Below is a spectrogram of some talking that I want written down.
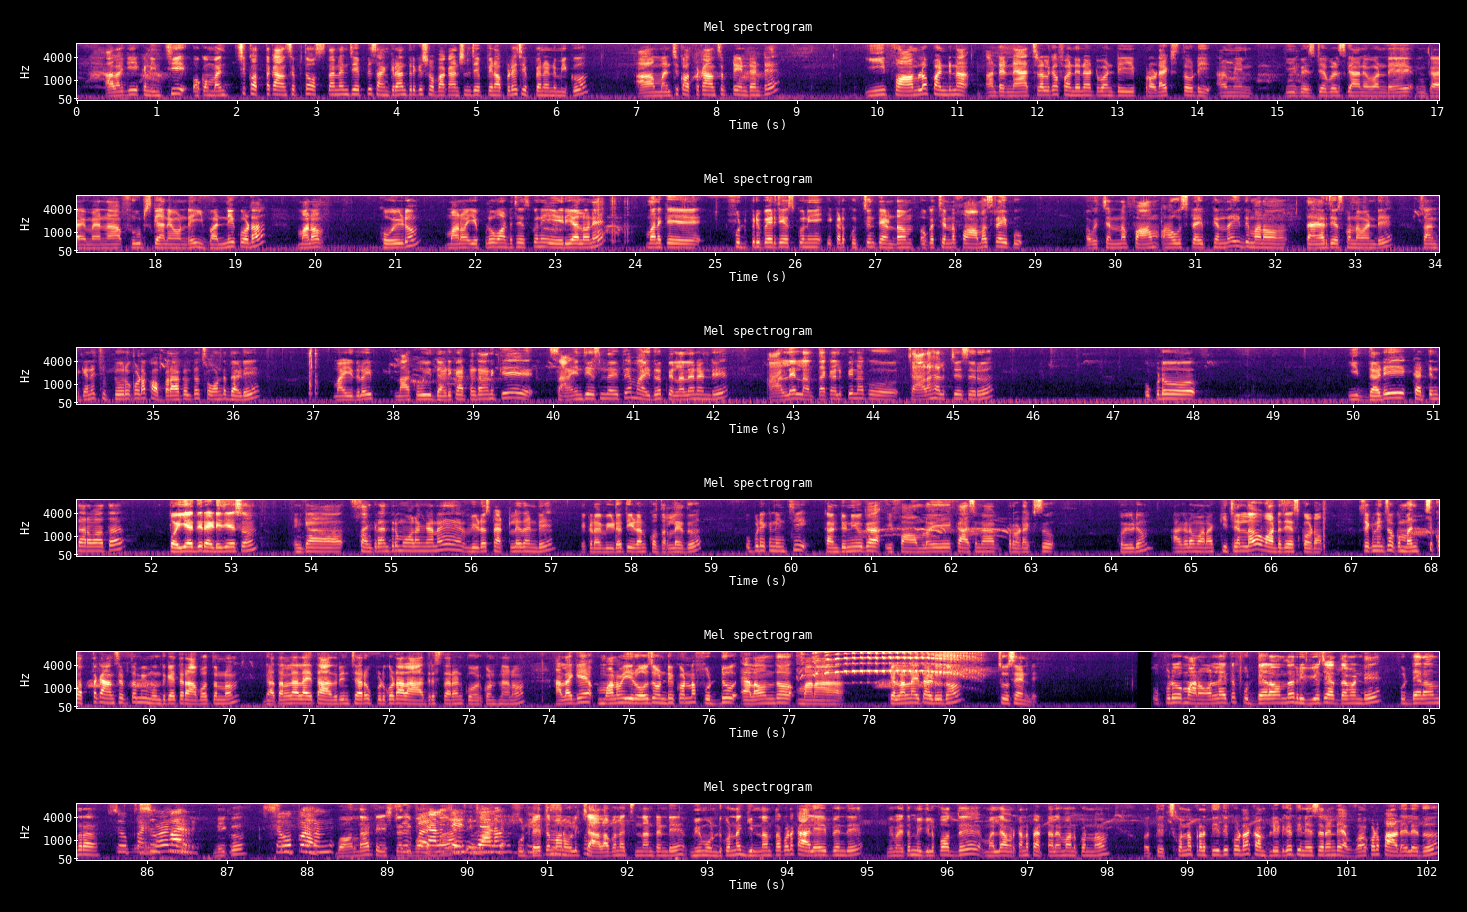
అలాగే ఇక్కడ నుంచి ఒక మంచి కొత్త కాన్సెప్ట్తో వస్తానని చెప్పి సంక్రాంతికి శుభాకాంక్షలు చెప్పినప్పుడే చెప్పానండి మీకు. ఆ మంచి కొత్త కాన్సెప్ట్ ఏంటంటే ఈ ఫామ్లో పండిన అంటే న్యాచురల్గా పండినటువంటి ప్రొడక్ట్స్ తోటి ఐ మీన్ ఈ వెజిటేబుల్స్ కానివ్వండి ఇంకా ఏమైనా ఫ్రూట్స్ కానివ్వండి ఇవన్నీ కూడా మనం కోయడం మనం ఎప్పుడు వంట చేసుకునే ఏరియాలోనే మనకి ఫుడ్ ప్రిపేర్ చేసుకుని ఇక్కడ కూర్చుని తినడం ఒక చిన్న ఫార్మస్ టైపు ఒక చిన్న ఫామ్ హౌస్ టైప్ కింద ఇది మనం తయారు చేసుకున్నామండి. సో అందుకని చుట్టూరు కూడా కొబ్బరాకులతో చూడండి దడి. మా ఇదిలో నాకు ఈ దడి కట్టడానికి సాయం చేసింది అయితే మా ఇదిలో పిల్లలేనండి. వాళ్ళే వీళ్ళంతా కలిపి నాకు చాలా హెల్ప్ చేశారు. ఇప్పుడు ఈ దడి కట్టిన తర్వాత పొయ్యి అది రెడీ చేసాం. ఇంకా సంక్రాంతి మూలంగానే వీడియోస్ పెట్టలేదండి. ఇక్కడ వీడియో తీయడానికి కుదరలేదు. ఇప్పుడు ఇక్కడ నుంచి కంటిన్యూగా ఈ ఫామ్లో కాసిన ప్రొడక్ట్స్ కొయ్యడం అక్కడ మన కిచెన్లో వంట చేసుకోవడం. సో ఇక్కడ నుంచి ఒక మంచి కొత్త కాన్సెప్ట్తో మీ ముందుకైతే రాబోతున్నాం. గతంలో ఎలా అయితే ఆదరించారో ఇప్పుడు కూడా అలా ఆదరిస్తారని కోరుకుంటున్నాను. అలాగే మనం ఈరోజు వండుకున్న ఫుడ్ ఎలా ఉందో మన పిల్లల్ని అయితే అడుగుదాం. చూసేయండి. ఇప్పుడు మన వాళ్ళని అయితే ఫుడ్ ఎలా ఉందో రివ్యూ చేద్దామండి. ఫుడ్ ఎలా ఉందిరా? సూపర్. నీకు? సూపర్ బాగుందా? టేస్ట్ అది బాగుందా? ఫుడ్ అయితే మన వాళ్ళకి చాలా బాగా నచ్చిందంటండి. మేము వండుకున్న గిన్నె అంతా కూడా ఖాళీ అయిపోయింది. మేమైతే మిగిలిపోద్ది. మళ్ళీ ఎవరికైనా పెట్టాలేమో అనుకున్నాం. తెచ్చుకున్న ప్రతిదీ కూడా కంప్లీట్గా తినేసారండి. ఎవరు కూడా పాడేయలేదు.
